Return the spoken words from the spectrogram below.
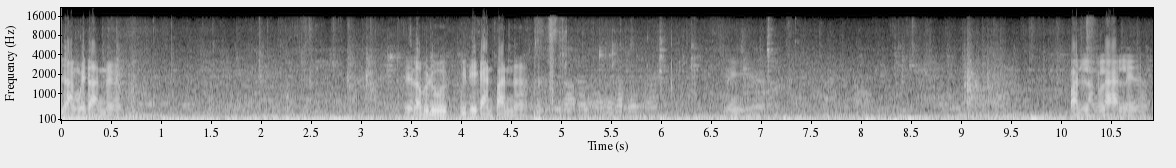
อย่างไม่ทันนะครับ เดี๋ยวเราไปดูวิธีการปั้นนะ ครับผมเอาเลยครับผมเอานี่ฮะปั้นหลังร้านเลยนะครับ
